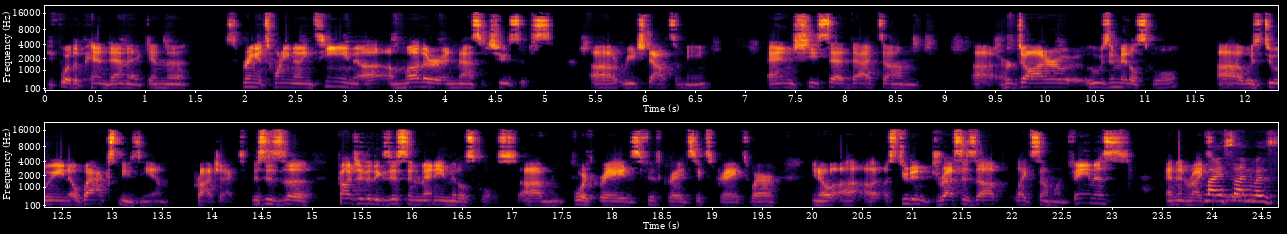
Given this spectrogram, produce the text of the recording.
before the pandemic, in the spring of 2019, a mother in Massachusetts reached out to me, and she said that um, uh, her daughter, who was in middle school, uh, was doing a wax museum project. This is a project that exists in many middle schools, um, fourth grades, fifth grades, sixth grades, where you know a, a, student dresses up like someone famous, and then writes. My son was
